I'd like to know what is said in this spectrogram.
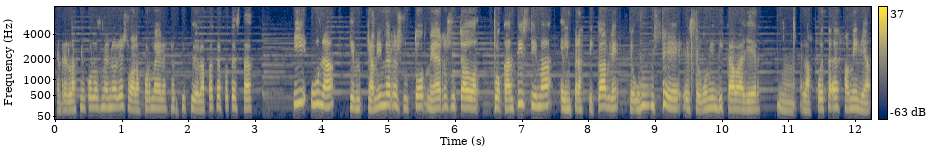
en relación con los menores o a la forma del ejercicio de la patria potestad y una que, a mí me resultó me ha resultado chocantísima e impracticable según según indicaba ayer mm, la jueza de familia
